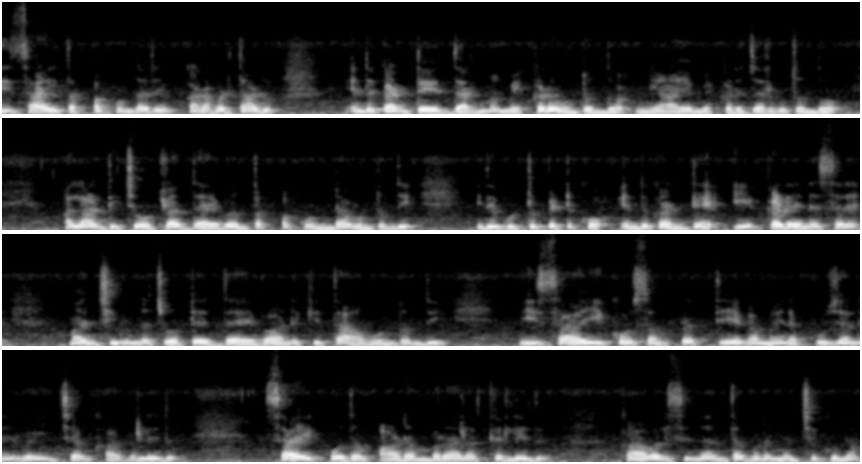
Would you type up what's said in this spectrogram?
ఈ సాయి తప్పకుండా రేపు కనబడతాడు. ఎందుకంటే ధర్మం ఎక్కడ ఉంటుందో న్యాయం ఎక్కడ జరుగుతుందో అలాంటి చోట్ల దైవం తప్పకుండా ఉంటుంది. ఇది గుర్తుపెట్టుకో. ఎందుకంటే ఎక్కడైనా సరే మంచి ఉన్న చోటే దైవానికి తావు ఉంటుంది. ఈ సాయి కోసం ప్రత్యేకమైన పూజలు నిర్వహించాం కాగలేదు సాయి కోదం ఆడంబరాలక్కర్లేదు. కావలసిందంతా కూడా మంచి గుణం.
